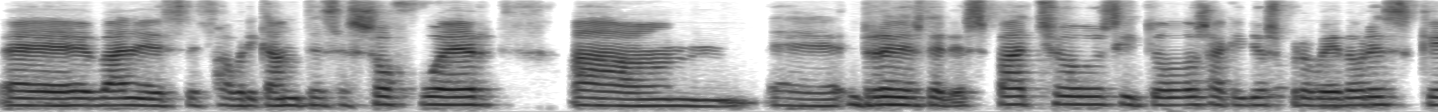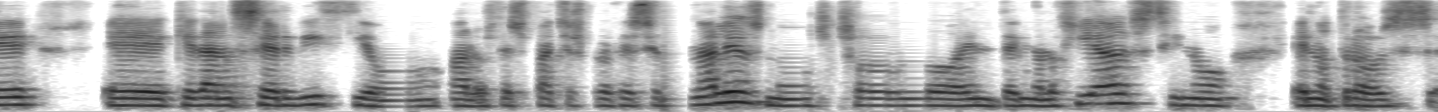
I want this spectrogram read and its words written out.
eh, de fabricantes de software, eh, redes de despachos y todos aquellos proveedores que, eh, que, dan servicio a los despachos profesionales, no solo en tecnologías, sino en, otros,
